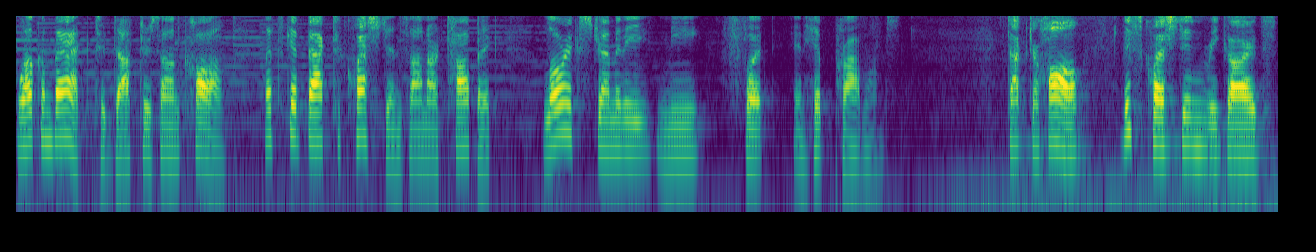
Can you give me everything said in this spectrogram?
Welcome back to Doctors on Call. Let's get back to questions on our topic lower extremity, knee, foot, and hip problems. Dr. Hall, this question regards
